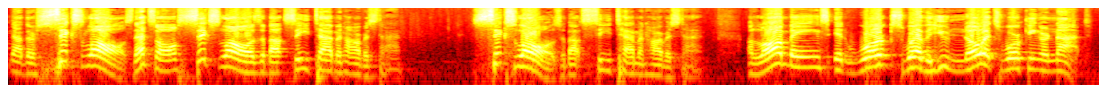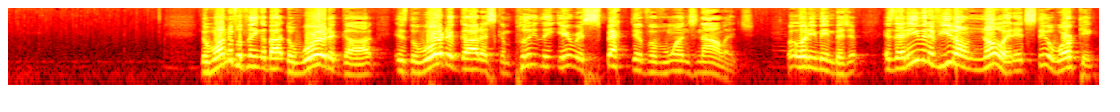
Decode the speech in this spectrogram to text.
Now, there's six laws. That's all. Six laws about seed time and harvest time. Six laws about seed time and harvest time. A law means it works whether you know it's working or not. The wonderful thing about the Word of God is the Word of God is completely irrespective of one's knowledge. But what do you mean, Bishop? Is that even if you don't know it, it's still working.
